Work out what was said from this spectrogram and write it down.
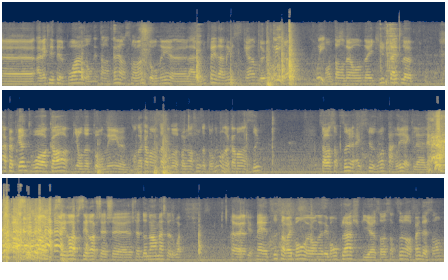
euh, avec les pile poils, on est en train en ce moment de tourner euh, la revue de fin d'année Scram 2019. Oui. On, on a, on a écrit peut-être le à peu près le trois quarts, puis on a tourné, on a commencé à tourner, on n'a pas grand chose à tourner, mais on a commencé. Ça va sortir, excuse-moi, parler avec la. la- c'est rough, c'est rough, c'est rough. Je, je- je te donne en masse le droit. Euh. Mais tu sais, ça va être bon, euh, on a des bons flashs, puis euh, ça va sortir en fin décembre.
